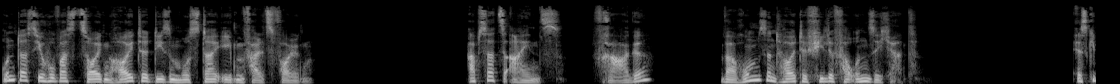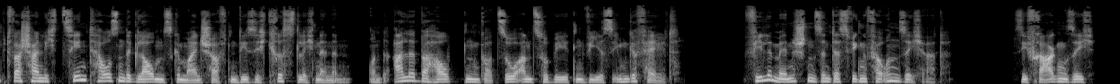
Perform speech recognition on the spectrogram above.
und dass Jehovas Zeugen heute diesem Muster ebenfalls folgen. Absatz 1. Frage. Warum sind heute viele verunsichert? Es gibt wahrscheinlich Zehntausende Glaubensgemeinschaften, die sich christlich nennen, und alle behaupten, Gott so anzubeten, wie es ihm gefällt. Viele Menschen sind deswegen verunsichert. Sie fragen sich,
